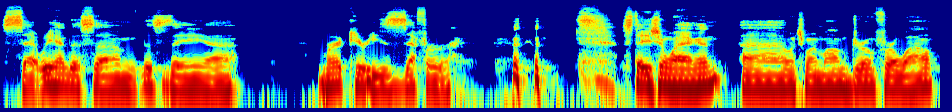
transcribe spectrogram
set. We had this. Um, this is a uh, Mercury Zephyr station wagon, uh, which my mom drove for a while.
